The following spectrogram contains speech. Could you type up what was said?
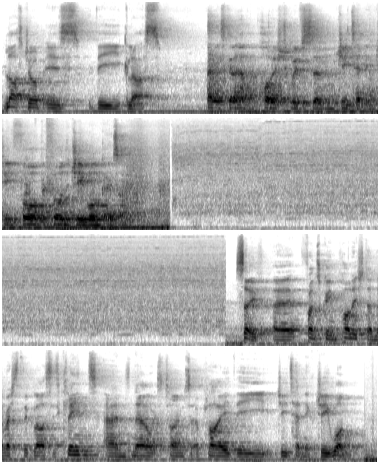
Last job is the glass. And it's going to have a polish with some Gtechniq G4 before the G1 goes on. So, uh, front screen polished and the rest of the glass is cleaned and now it's time to apply the Gtechniq G1.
